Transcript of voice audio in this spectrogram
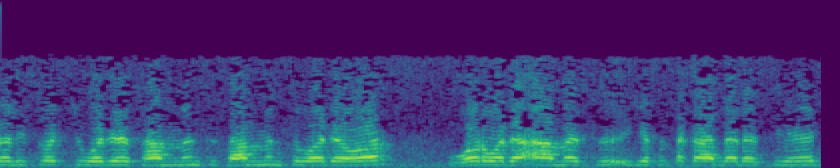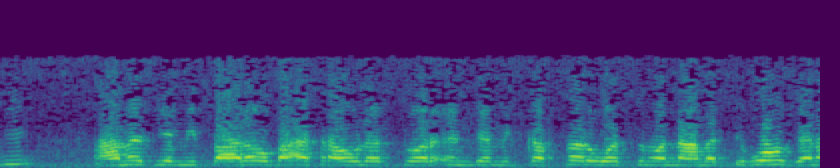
ሌሊቶች ወደ ሳምንት ሳምንት ወደ ወር ወር ወደ አመት እየተጠቃለለ ሲሄድ አመት የሚባለው በአስራ ሁለት ወር እንደሚከፈል ወስኖና መድቦ ገና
